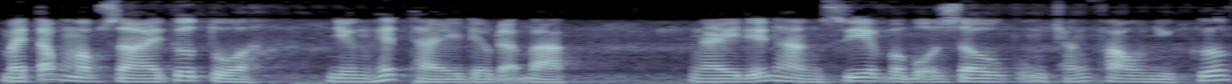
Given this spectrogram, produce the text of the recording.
Mái tóc mọc dài tua tùa, Nhưng hết thầy đều đã bạc. Ngay đến hàng ria và bộ râu cũng trắng phau như cước.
